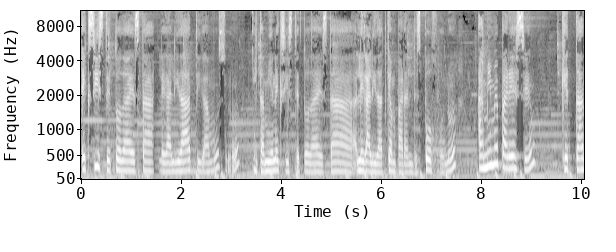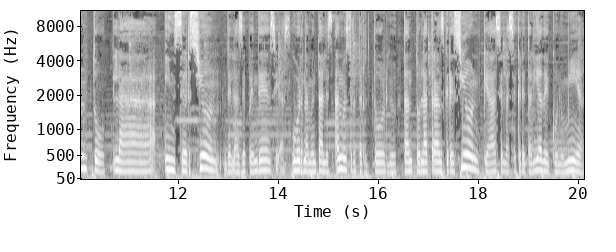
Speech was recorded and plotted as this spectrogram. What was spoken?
Existe toda esta legalidad, digamos, ¿no? Y también existe toda esta legalidad que ampara el despojo, ¿no? A mí me parece que tanto la inserción de las dependencias gubernamentales a nuestro territorio, tanto la transgresión que hace la Secretaría de Economía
